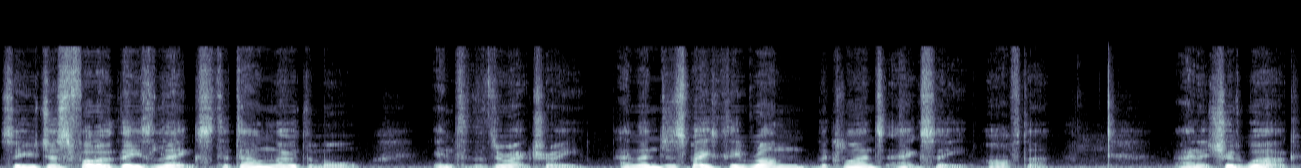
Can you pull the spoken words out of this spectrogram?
So you just follow these links to download them all into the directory and then just basically run the client exe after and it should work.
